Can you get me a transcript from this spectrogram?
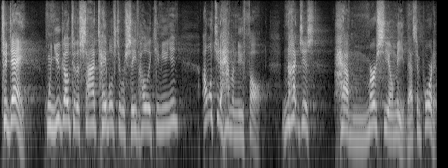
Today, when you go to the side tables to receive Holy Communion, I want you to have a new thought. Not just have mercy on me. That's important.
